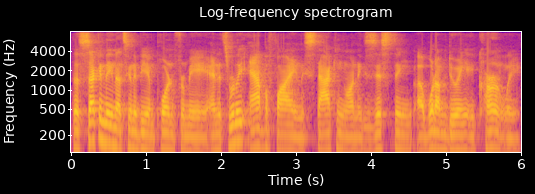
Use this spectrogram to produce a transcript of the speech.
The second thing that's gonna be important for me, and it's really amplifying the stacking on existing, uh, what I'm doing currently,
